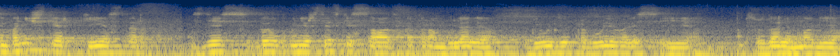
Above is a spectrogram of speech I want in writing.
симфонический оркестр. Здесь был университетский сад, в котором гуляли люди, прогуливались и обсуждали многие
